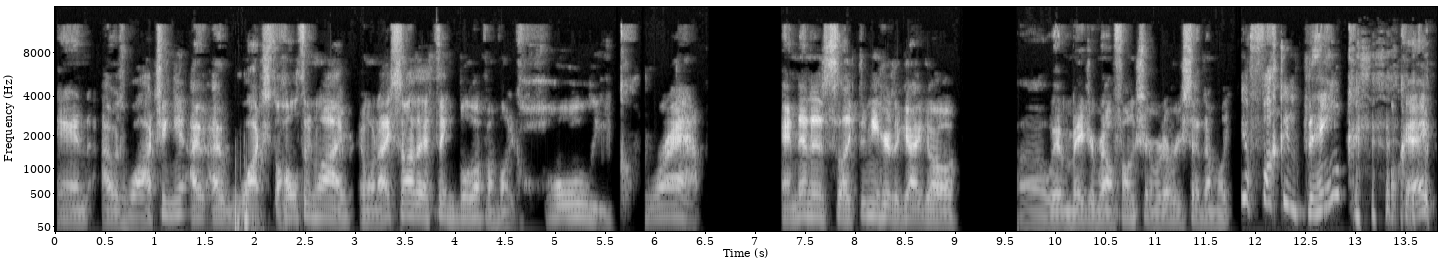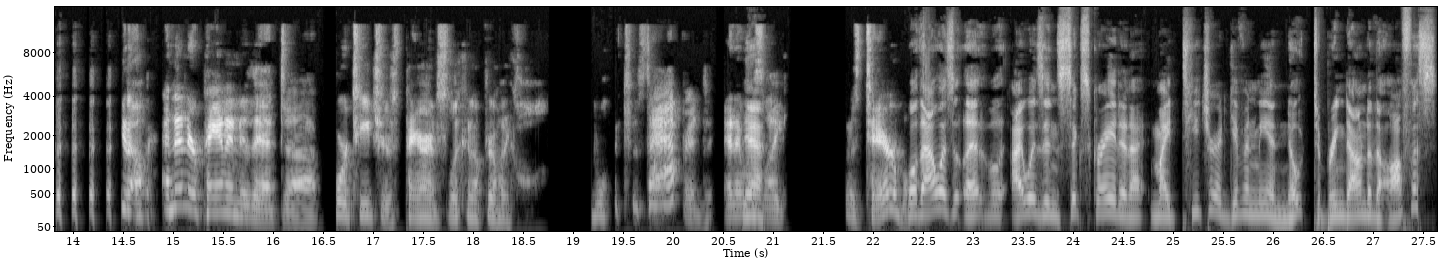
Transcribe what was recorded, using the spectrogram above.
and I was watching it. I, I watched the whole thing live. And when I saw that thing blow up, I'm like, holy crap. And then it's like, then you hear the guy go, uh, we have a major malfunction or whatever he said. And I'm like, you fucking think? Okay. you know, and then they're panning to that uh, poor teacher's parents looking up They're like, oh, what just happened? And it Yeah. was like, it was terrible. Well, that was uh, I was in sixth grade, and I, my teacher had given me a note to bring down to the office,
